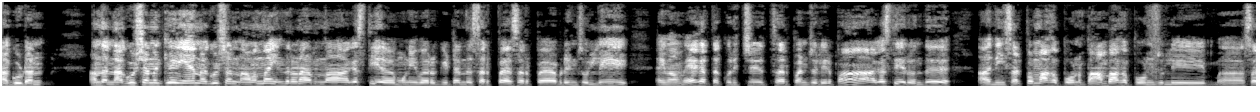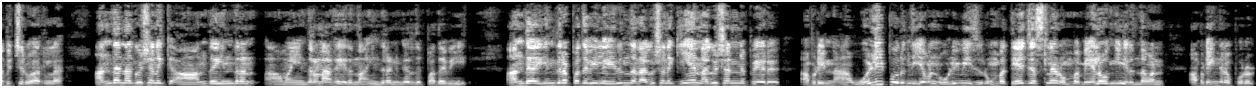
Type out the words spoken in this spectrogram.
நகுடன். அந்த நகுஷனுக்கே ஏன் நகுஷன்? அவன் தான் இந்திரனா இருந்தான் அகஸ்திய முனிவர் கிட்ட இருந்து சர்ப்ப சர்ப்ப அப்படின்னு சொல்லி இவன் வேகத்தை குறிச்சு சர்ப்பன்னு சொல்லியிருப்பான். அகஸ்தியர் வந்து நீ சர்ப்பமாக போகணும் பாம்பாக போகணும்னு சொல்லி அஹ், சபிச்சிருவார்ல. அந்த நகுஷனுக்கு அந்த இந்திரன் அவன் இந்திரனாக இருந்தான். இந்திரன்கிறது பதவி. அந்த இந்திர பதவியில இருந்த நகுஷனுக்கு ஏன் நகுஷன்னு பேரு? அப்படின்னா ஒளி பொருந்தியவன் ஒளி வீசு ரொம்ப தேஜஸ்ல ரொம்ப மேலோங்கி இருந்தவன் அப்படிங்கிற பொருள்.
